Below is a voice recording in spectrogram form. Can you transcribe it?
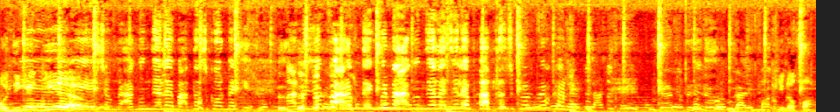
ওইদিকে গিয়ে এইসব আগুন জ্বালায় বাতাস করবে কি? মানুষজন ফার্ম দেখবে না আগুন জ্বালায় জ্বালায় বাতাস করবে ওখানে। কিনো ফান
